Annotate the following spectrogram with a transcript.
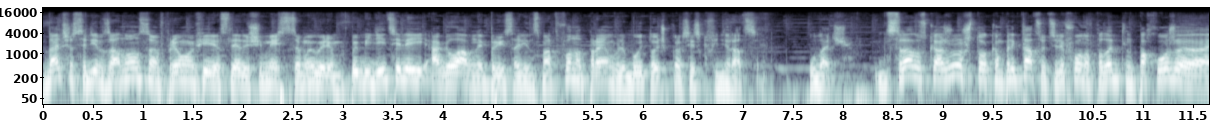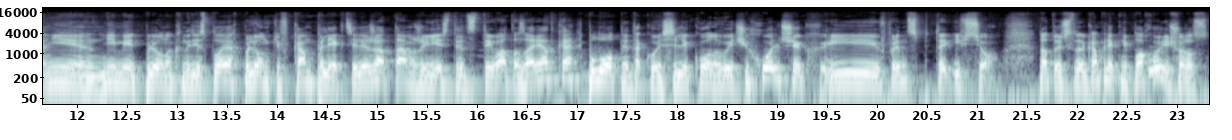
Дальше следим за анонсом. В прямом эфире в следующем месяце мы выберем победителей, а главный приз один смартфон отправим в любую точку Российской Федерации. Удачи! Сразу скажу, что комплектацию телефонов подозрительно похожа. Они не имеют пленок на дисплеях. Пленки в комплекте лежат. Там же есть 33 ватта зарядка. Плотный такой силиконовый чехольчик. И, в принципе-то, и все. Да, то есть комплект неплохой. Еще раз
